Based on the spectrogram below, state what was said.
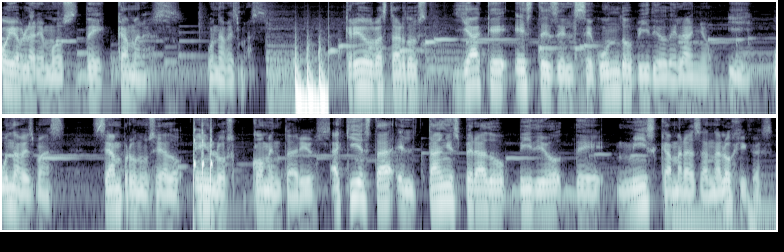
Hoy hablaremos de cámaras, una vez más. Queridos bastardos, ya que este es el segundo vídeo del año y, una vez más, se han pronunciado en los comentarios, aquí está el tan esperado vídeo de mis cámaras analógicas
